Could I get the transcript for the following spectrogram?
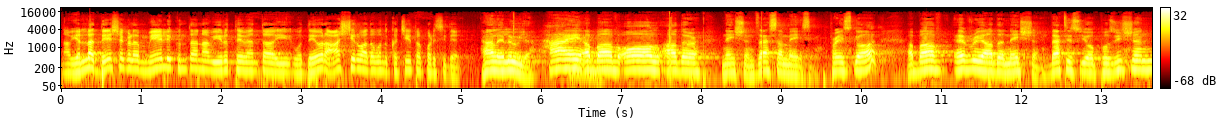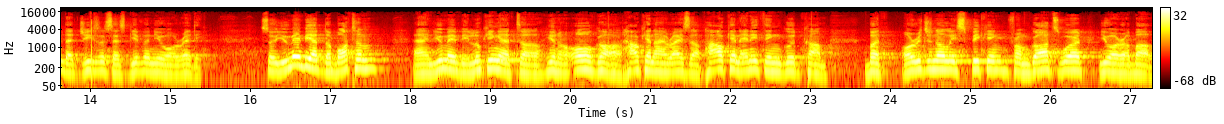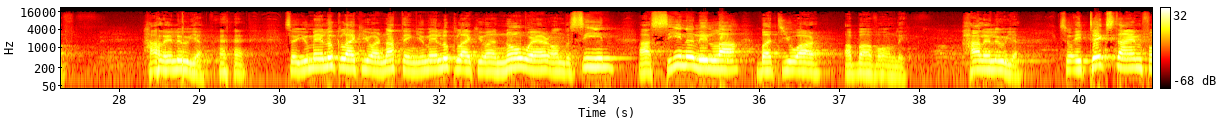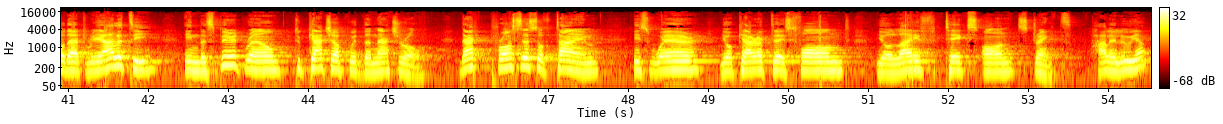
ನಾವು ಎಲ್ಲ ದೇಶಗಳ ಮೇಲಿಕ್ಕಿಂತ ನಾವು ಇರುತ್ತೇವೆ ಅಂತ ಈ ದೇವರ ಆಶೀರ್ವಾದ ಒಂದು ಖಚಿತಪಡಿಸಿದೆ Hallelujah. High above all other nations. That's amazing. Praise God. Above every other nation. That is your position that Jesus has given you already. So you may be at the bottom and you may be looking at, uh, you know, oh God, how can I rise up? How can anything good come? But originally speaking, from God's word, you are above. Hallelujah. so you may look like you are nothing. You may look like you are nowhere on the scene, uh, a scene lillah, but you are above only. Hallelujah. So it takes time for that reality in the spirit realm to catch up with the natural. That process of time is where your character is formed, your life takes on strength. Hallelujah.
